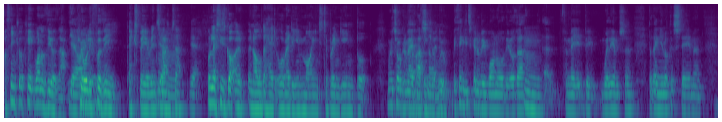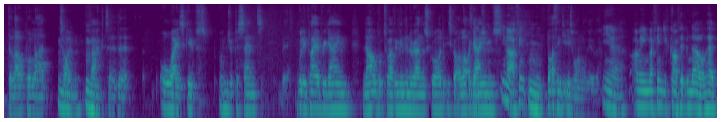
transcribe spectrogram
I think he'll keep one or the other Yeah, purely for with the experience Yeah. factor. yeah. Unless he's got a, an older head already in mind to bring in, but We were talking about Can't last night. We, we think it's going to be one or the other. Mm. Uh, for me, it'd be Williamson. But then you look at Stearman, the local lad type Mm. factor that always gives 100%. Will he play every game? No, but to have him in and around the squad, he's got a lot of games. you know, I think mm. But I think it is one or the other. Yeah, I mean, I think you've kind of hit the nail on the head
